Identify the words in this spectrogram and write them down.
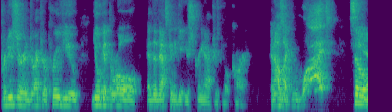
producer and director approve you, you'll get the role, and then that's going to get your Screen Actors Guild card. And I was like, what? So yeah.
